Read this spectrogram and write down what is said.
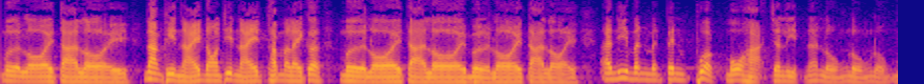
เมื่อลอยตาลอย นั่งที่ไหนนอนที่ไหนทำอะไรก็เมื่อลอยตาลอยเมื่อลอยตาลอย อันนี้มันมันเป็นพวกโมหะจริตนะหลงหลงหลงโม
